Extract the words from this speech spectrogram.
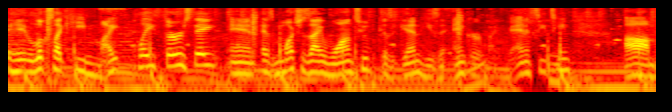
It looks like he might play Thursday, and as much as I want to, because again, he's an anchor of my fantasy team, um,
